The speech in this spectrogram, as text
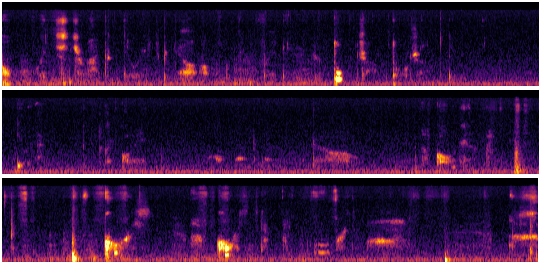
Oh, it's trying to do HBO. Don't jump, don't jump. Do that. Click on it. No. Of course. Of course. Of course. It's got my freaking off. Ugh.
